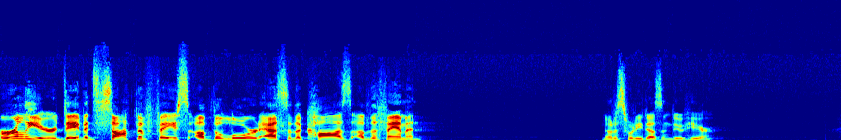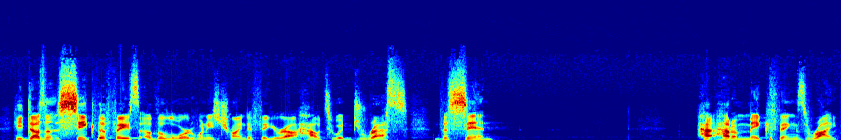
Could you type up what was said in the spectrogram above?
Earlier, David sought the face of the Lord as to the cause of the famine. Notice what he doesn't do here. He doesn't seek the face of the Lord when he's trying to figure out how to address the sin how, how to make things right.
